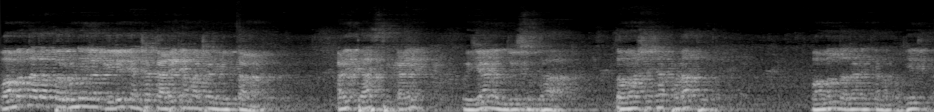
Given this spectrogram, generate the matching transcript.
वामनदादा परभणीला गेले त्यांच्या कार्यक्रमाच्या निमित्तानं. आणि त्याच ठिकाणी विजयानंदी सुद्धा तमाशाच्या फडात होते. वामनदादाने त्यांना बघितलं.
